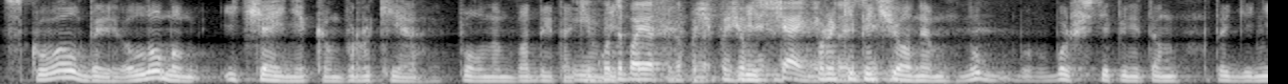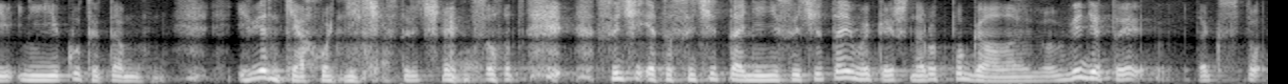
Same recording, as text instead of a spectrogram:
с кувалдой, ломом и чайником в руке полным воды таким. И куда боятся, это причем здесь чайник? Прокипяченным. Есть... Ну, в большей степени там таги не, не якуты, там и венки охотники встречаются. Вот это сочетание несочетаемое, конечно, народ пугало. Видит и так сто...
